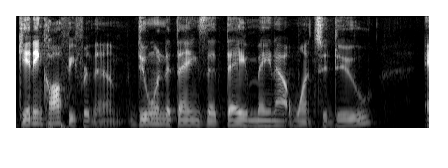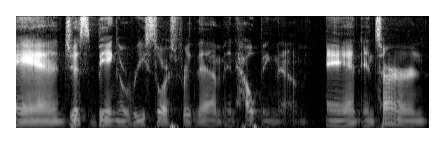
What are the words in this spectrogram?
getting coffee for them, doing the things that they may not want to do, and just being a resource for them and helping them. And in turn,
